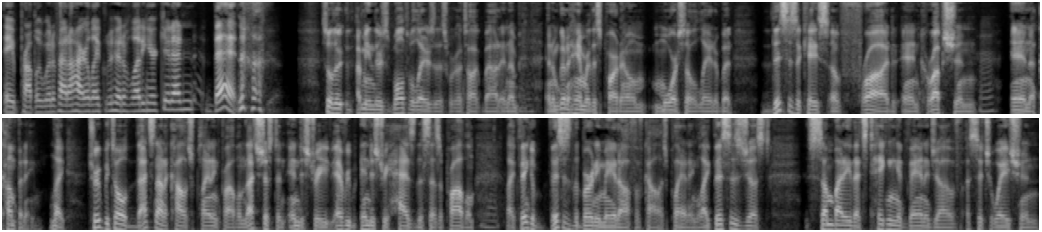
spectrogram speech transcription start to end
they probably would have had a higher likelihood of letting your kid in then. So there, I mean, there's multiple layers of this we're going to talk about, and I'm mm-hmm. and I'm going to hammer this part home more so later. But this is a case of fraud and corruption mm-hmm. in a company. Like, truth be told, that's not a college planning problem. That's just an industry. Every industry has this as a problem. Like, think of this is the Bernie Madoff of college planning. Like, this is just somebody that's taking advantage of a situation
